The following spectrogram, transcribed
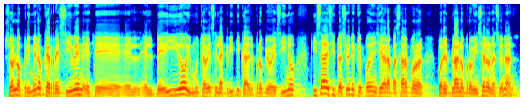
son los primeros que reciben este el, pedido y muchas veces la crítica del propio vecino, quizá de situaciones que pueden llegar a pasar por, por el plano provincial o nacional.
